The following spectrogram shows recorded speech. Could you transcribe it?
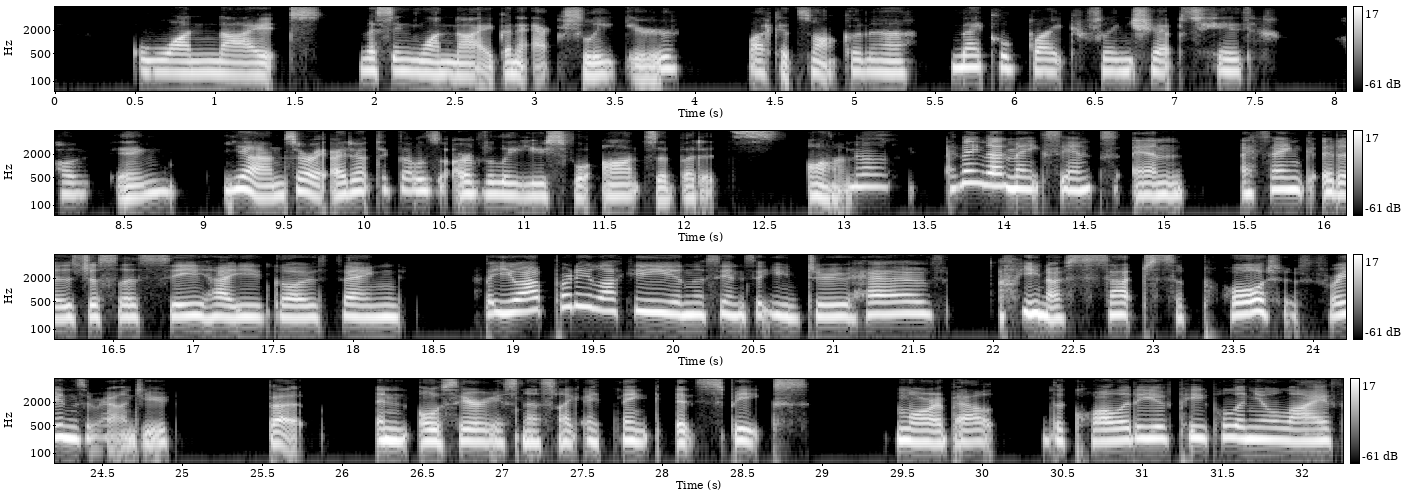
one night, missing one night, going to actually do? Like, it's not going to make or break friendships here, hoping. Yeah, I'm sorry. I don't think that was overly useful answer, but it's on. No, I think that makes sense. And I think it is just a see how you go thing. But you are pretty lucky in the sense that you do have, you know, such supportive friends around you. But in all seriousness, like I think it speaks more about the quality of people in your life.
